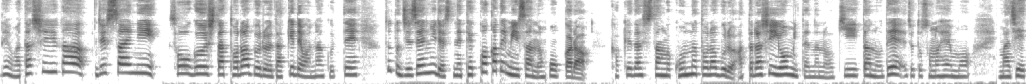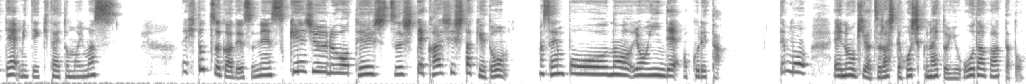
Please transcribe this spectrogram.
で、私が実際に遭遇したトラブルだけではなくて、ちょっと事前にですね、テックアカデミーさんの方から駆け出しさんがこんなトラブル新しいよみたいなのを聞いたので、ちょっとその辺も交えて見ていきたいと思います。で、一つがですね、スケジュールを提出して開始したけど、まあ、先方の要因で遅れた。でも、え納期はずらして欲しくないというオーダーがあったと。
